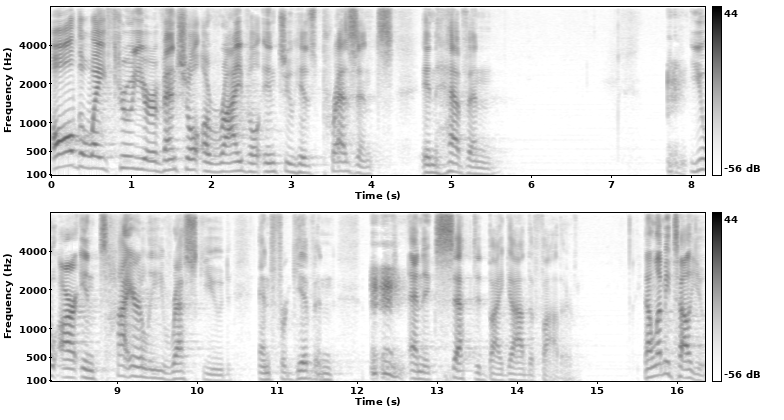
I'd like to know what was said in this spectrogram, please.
all the way through your eventual arrival into his presence in heaven, you are entirely rescued and forgiven and accepted by God the Father. Now, let me tell you,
